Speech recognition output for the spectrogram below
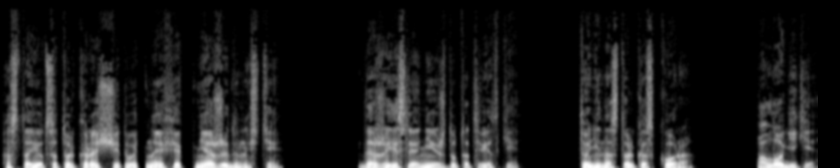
Остается только рассчитывать на эффект неожиданности. Даже если они и ждут ответки, то не настолько скоро. По логике,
